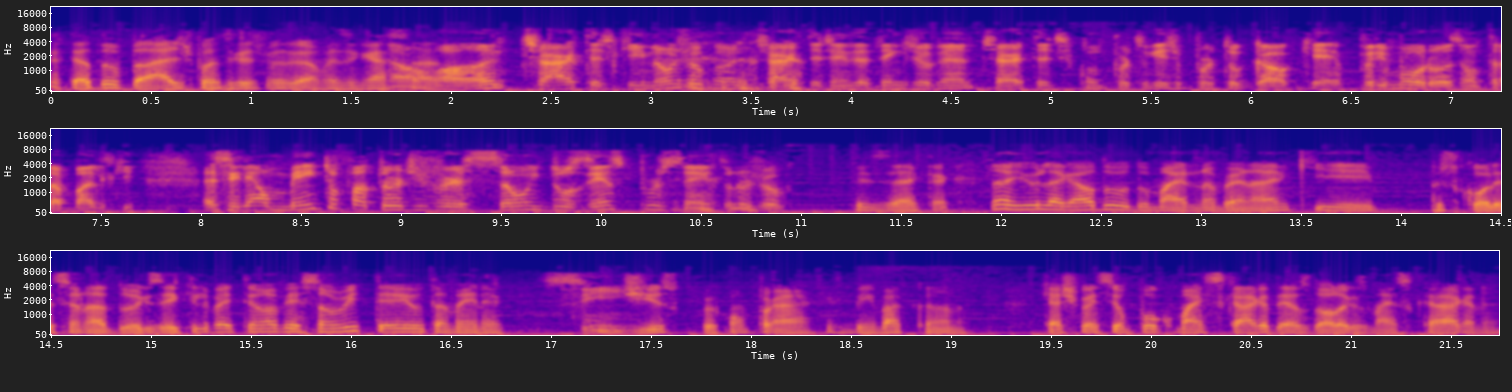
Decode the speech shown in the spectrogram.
Até a dublagem de português de Portugal, mas Não, engraçado. ó, Uncharted, quem não jogou Uncharted ainda tem que jogar Uncharted com português de Portugal, que é primoroso. É um trabalho que. Assim, ele aumenta o fator de diversão em 200% no jogo. Pois é, cara. Não, e o legal do, do Mario Number 9 é que pros colecionadores aí que ele vai ter uma versão retail também, né? Sim. Em disco pra comprar, que é bem bacana. Que acho que vai ser um pouco mais caro, 10 dólares mais cara, né?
